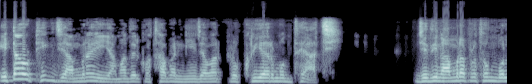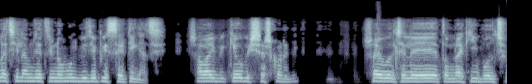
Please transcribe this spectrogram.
এটাও ঠিক যে আমরা এই আমাদের কথা আবার নিয়ে যাওয়ার প্রক্রিয়ার মধ্যে আছি। যেদিন আমরা প্রথম বলেছিলাম যে তৃণমূল বিজেপি সেটিং আছে সবাই কেউ বিশ্বাস করেনি। সবাই বলছিল "এ, তোমরা কি বলছো?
